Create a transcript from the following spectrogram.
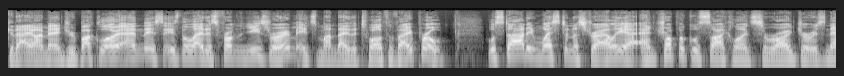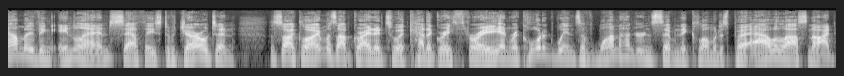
G'day, I'm Andrew Bucklow, and this is the latest from the newsroom. It's Monday, the 12th of April. We'll start in Western Australia, and Tropical Cyclone Seroja is now moving inland southeast of Geraldton. The cyclone was upgraded to a Category 3 and recorded winds of 170 kilometres per hour last night.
